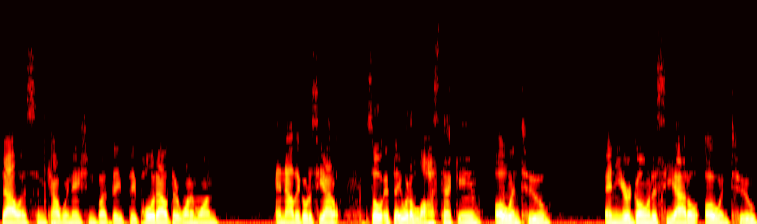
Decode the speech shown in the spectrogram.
Dallas and Cowboy Nation. But they they pull it out. They're one and one and now they go to Seattle. So if they would have lost that game 0 and 2 and you're going to Seattle 0 and 2,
